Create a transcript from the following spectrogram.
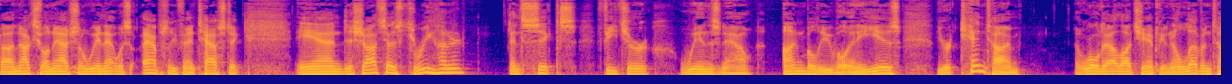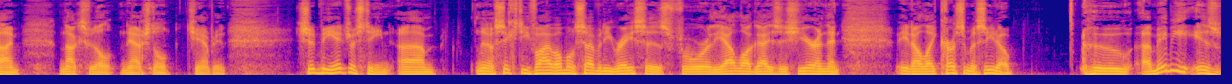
uh, Knoxville National win. That was absolutely fantastic. And Schatz has 306 feature wins now. Unbelievable. And he is your 10 time World Outlaw Champion and 11 time Knoxville National Champion. Should be interesting. Um, you know, 65, almost 70 races for the Outlaw guys this year. And then, you know, like Carson Macedo, who uh, maybe is,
